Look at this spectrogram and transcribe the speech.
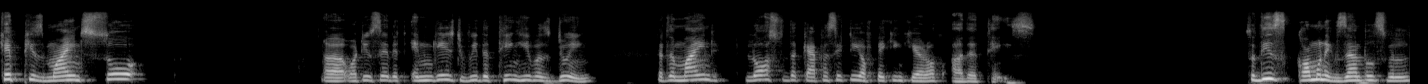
kept his mind so, uh, what you say, that engaged with the thing he was doing, that the mind lost the capacity of taking care of other things. So these common examples will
